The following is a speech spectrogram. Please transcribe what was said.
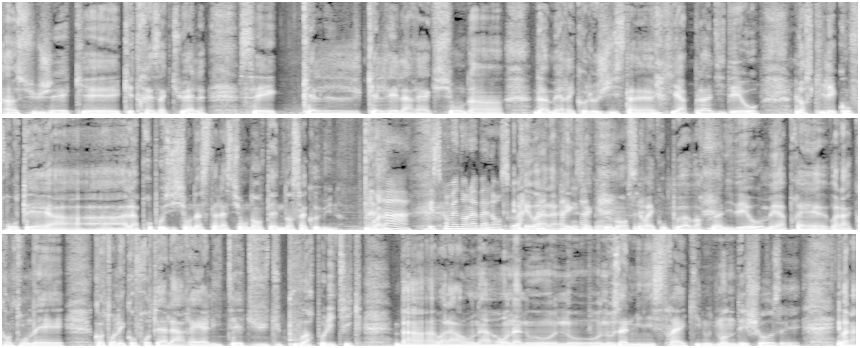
un sujet qui est, qui est très actuel. C'est quelle, quelle est la réaction d'un d'un maire écologiste euh, qui a plein d'idéaux lorsqu'il est confronté à, à la proposition d'installation d'antennes dans sa commune? Voilà. Ah, Qu'est-ce qu'on met dans la balance, quoi? Et voilà, exactement. C'est vrai qu'on peut avoir plein d'idéaux, mais après, euh, voilà, quand on est quand on est confronté à la réalité du, du pouvoir politique, ben voilà, on a on a nos, nos, nos administrés qui nous demandent des choses et, et voilà,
